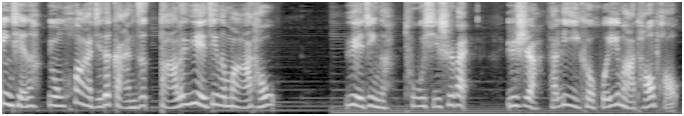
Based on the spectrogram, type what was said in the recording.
并且呢，用画戟的杆子打了乐进的马头，乐进呢突袭失败，于是啊，他立刻回马逃跑。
